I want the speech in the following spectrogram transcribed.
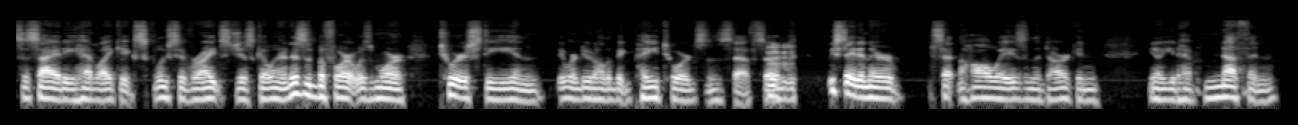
Society had like exclusive rights just going there. This is before it was more touristy and they weren't doing all the big pay tours and stuff. So Mhm. we stayed in there, sat in the hallways in the dark, and you know you'd have nothing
